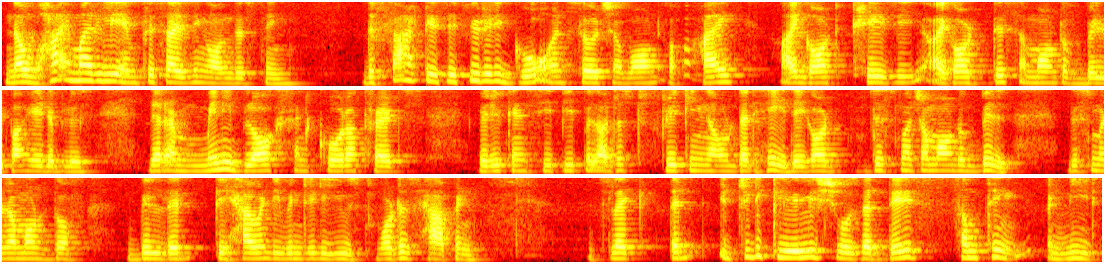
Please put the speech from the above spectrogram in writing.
Now why am i really emphasizing on this thing? The fact is if you really go on search amount of i I got crazy. I got this amount of build by AWS. There are many blogs and Quora threads where you can see people are just freaking out that hey, they got this much amount of bill, this much amount of bill that they haven't even really used. What has happened? It's like that it really clearly shows that there is something, a need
